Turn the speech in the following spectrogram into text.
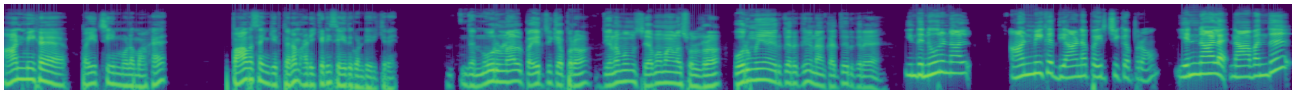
ஆன்மீக பயிற்சியின் மூலமாக பாவ சங்கீர்த்தனம் அடிக்கடி செய்து கொண்டிருக்கிறேன். இந்த நூறு நாள் பயிற்சிக்கு அப்புறம் தினமும் செபமான சொல்கிறோம் பொறுமையாக இருக்கிறதுக்கு நான் கற்றுருக்கிறேன் இந்த நூறு நாள் ஆன்மீக தியான பயிற்சிக்கு அப்புறம் என்னால் நான் வந்து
